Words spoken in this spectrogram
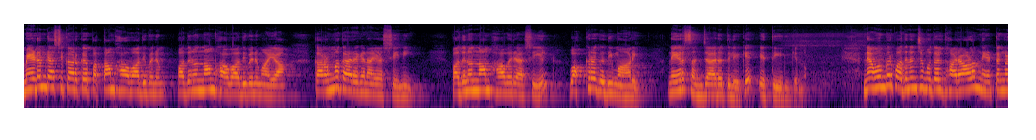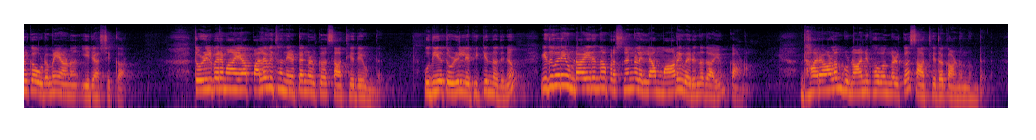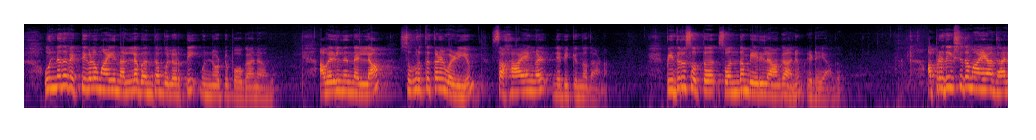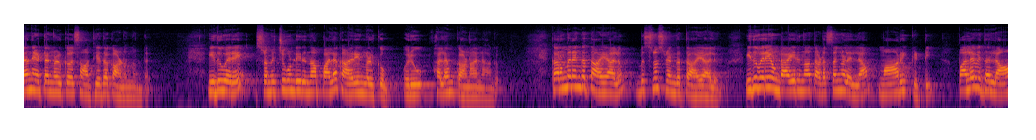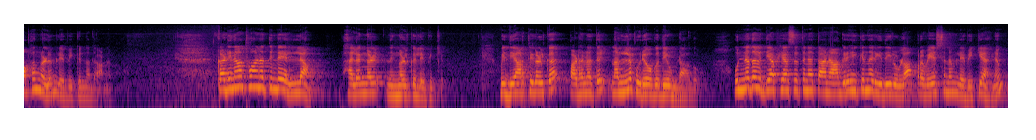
മേടം രാശിക്കാർക്ക് പത്താം ഭാവാധിപനും പതിനൊന്നാം ഭാവാധിപനുമായ കർമ്മകാരകനായ ശനി പതിനൊന്നാം ഭാവരാശിയിൽ വക്രഗതി മാറി നേർ സഞ്ചാരത്തിലേക്ക് എത്തിയിരിക്കുന്നു. നവംബർ പതിനഞ്ച് മുതൽ ധാരാളം നേട്ടങ്ങൾക്ക് ഉടമയാണ് ഈ രാശിക്കാർ. തൊഴിൽപരമായ പലവിധ നേട്ടങ്ങൾക്ക് സാധ്യതയുണ്ട്. പുതിയ തൊഴിൽ ലഭിക്കുന്നതിനും ഇതുവരെ ഉണ്ടായിരുന്ന പ്രശ്നങ്ങളെല്ലാം മാറി വരുന്നതായും കാണാം. ധാരാളം ഗുണാനുഭവങ്ങൾക്ക് സാധ്യത കാണുന്നുണ്ട്. ഉന്നത വ്യക്തികളുമായി നല്ല ബന്ധം പുലർത്തി മുന്നോട്ട് പോകാനാകും. അവരിൽ നിന്നെല്ലാം സുഹൃത്തുക്കൾ വഴിയും സഹായങ്ങൾ ലഭിക്കുന്നതാണ്. പിതൃസ്വത്ത് സ്വന്തം പേരിലാകാനും ഇടയാകും. അപ്രതീക്ഷിതമായ ധനനേട്ടങ്ങൾക്ക് സാധ്യത കാണുന്നുണ്ട്. ഇതുവരെ ശ്രമിച്ചുകൊണ്ടിരുന്ന പല കാര്യങ്ങൾക്കും ഒരു ഫലം കാണാനാകും. കർമ്മരംഗത്തായാലും ബിസിനസ് രംഗത്തായാലും ഇതുവരെ ഉണ്ടായിരുന്ന തടസ്സങ്ങളെല്ലാം മാറിക്കിട്ടി പലവിധ ലാഭങ്ങളും ലഭിക്കുന്നതാണ്. കഠിനാധ്വാനത്തിന്റെ എല്ലാം ഫലങ്ങൾ നിങ്ങൾക്ക് ലഭിക്കും. വിദ്യാർത്ഥികൾക്ക് പഠനത്തിൽ നല്ല പുരോഗതി ഉണ്ടാകും. ഉന്നത വിദ്യാഭ്യാസത്തിന് താൻ ആഗ്രഹിക്കുന്ന രീതിയിലുള്ള പ്രവേശനം ലഭിക്കാനും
